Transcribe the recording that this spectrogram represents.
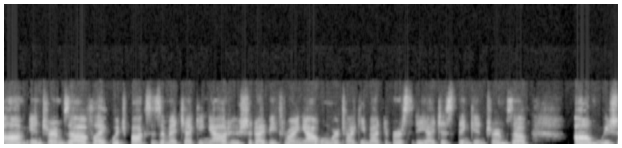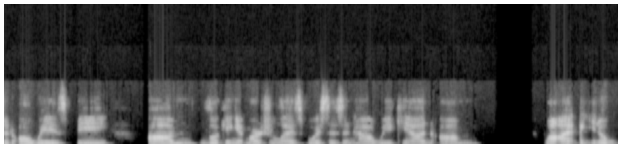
um, in terms of like which boxes am I checking out, who should I be throwing out when we're talking about diversity. I just think in terms of um, we should always be um, looking at marginalized voices and how we can, um, well, I, you know,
